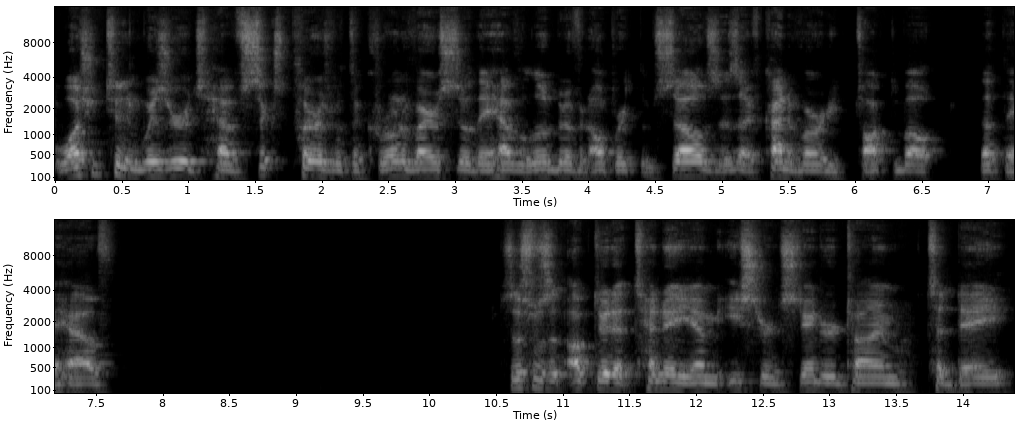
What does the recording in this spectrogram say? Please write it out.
Washington Wizards have six players with the coronavirus, so they have a little bit of an outbreak themselves, as I've kind of already talked about that they have. So this was an update at 10 a.m. Eastern Standard Time today.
